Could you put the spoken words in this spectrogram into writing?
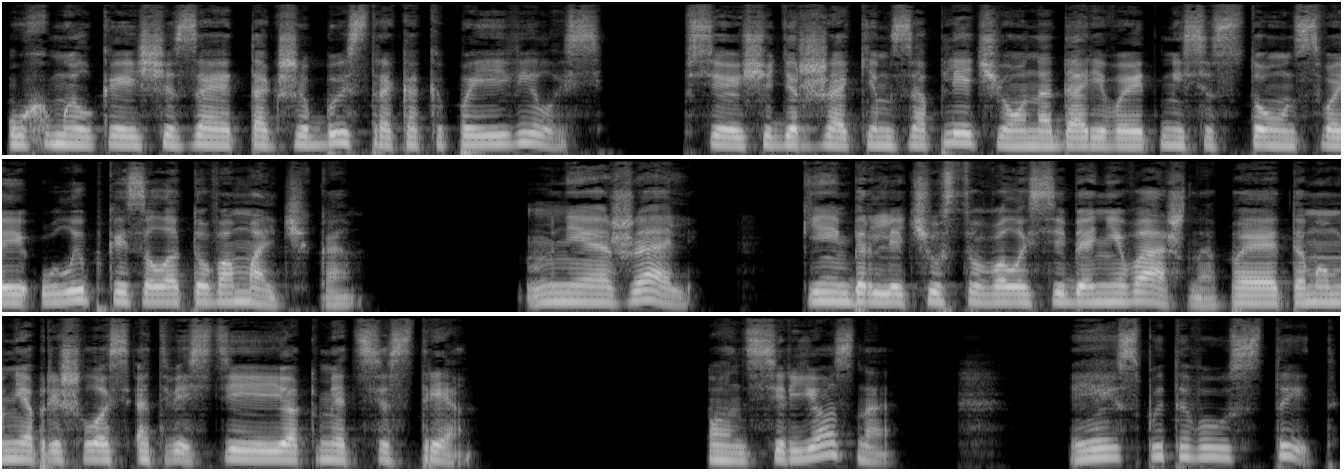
Ухмылка исчезает так же быстро, как и появилась. Все еще держа Ким за плечи, он одаривает миссис Стоун своей улыбкой золотого мальчика. «Мне жаль. Кимберли чувствовала себя неважно, поэтому мне пришлось отвезти ее к медсестре». «Он серьезно? Я испытываю стыд,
